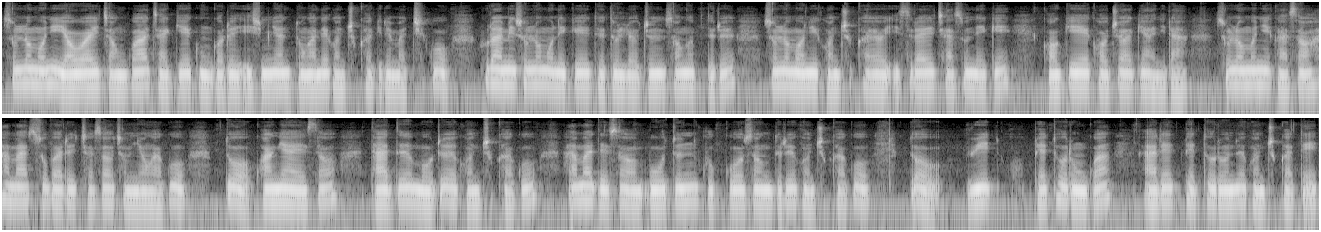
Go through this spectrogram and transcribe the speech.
솔로몬이 여호와의 정과 자기의 궁궐을 20년 동안에 건축하기를 마치고 후람이 솔로몬에게 되돌려준 성읍들을 솔로몬이 건축하여 이스라엘 자손에게 거기에 거주하게 하니라. 솔로몬이 가서 하맛 소바를 쳐서 점령하고 또 광야에서 다드모를 건축하고 하맛에서 모든 국고성들을 건축하고 또 윗 베토론과 아랫 베토론을 건축하되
